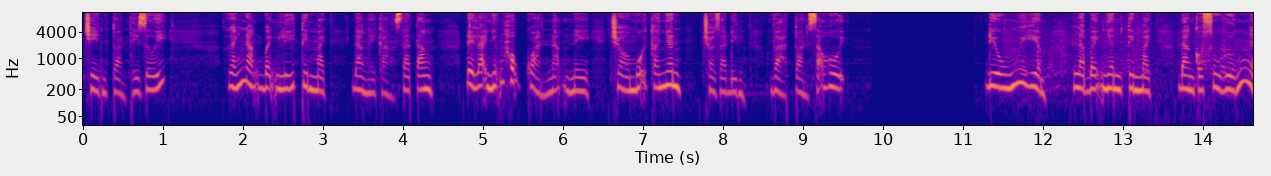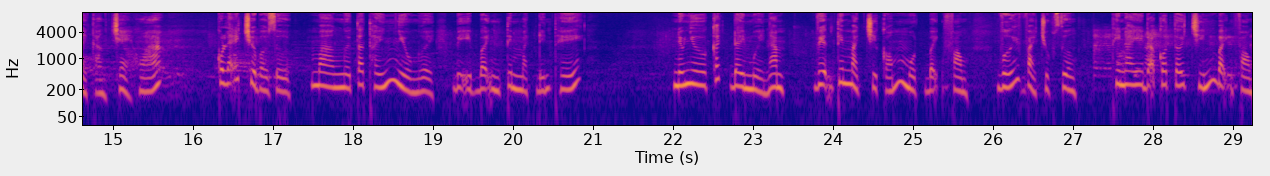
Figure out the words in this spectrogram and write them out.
trên toàn thế giới. Gánh nặng bệnh lý tim mạch đang ngày càng gia tăng, để lại những hậu quả nặng nề cho mỗi cá nhân, cho gia đình và toàn xã hội. Điều nguy hiểm là bệnh nhân tim mạch đang có xu hướng ngày càng trẻ hóa. Có lẽ chưa bao giờ mà người ta thấy nhiều người bị bệnh tim mạch đến thế – nếu như cách đây 10 năm, Viện Tim Mạch chỉ có một bệnh phòng với vài chục giường, thì nay đã có tới 9 bệnh phòng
